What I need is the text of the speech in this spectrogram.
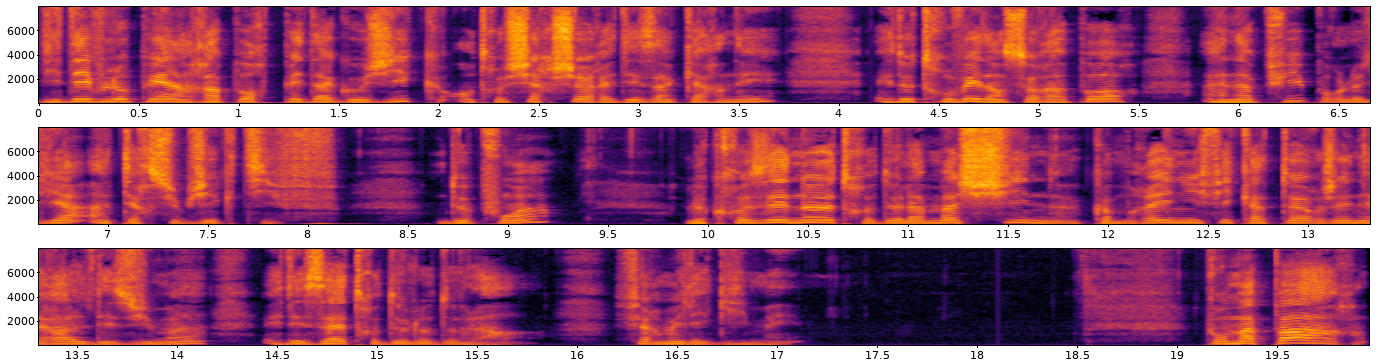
d'y développer un rapport pédagogique entre chercheurs et désincarnés, et de trouver dans ce rapport un appui pour le lien intersubjectif. Deux points. Le creuset neutre de la machine comme réunificateur général des humains et des êtres de l'au-delà. Fermez les guillemets. Pour ma part,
